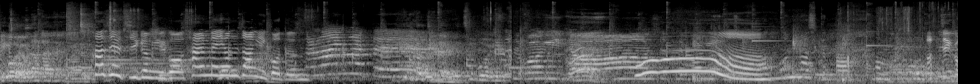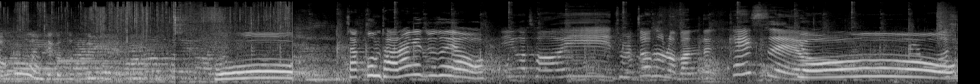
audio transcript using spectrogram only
이거 여기다 가는 거야. 사실 지금 이거 삶의 현장이거든. 대박이죠. 음. 너 찍어. 너 찍어. 너 찍어. 오. 작품 자랑해 주세요. 이거 저희 졸전으로 만든 케이스예요. 요.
